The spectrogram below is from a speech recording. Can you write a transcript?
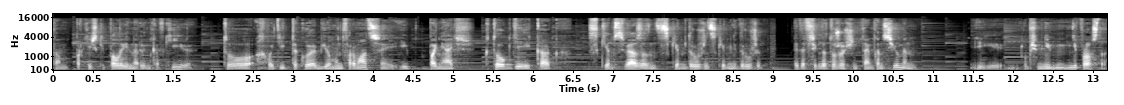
там практически половина рынка в Киеве, то охватить такой объем информации и понять, кто, где и как, с кем связан, с кем дружит, с кем не дружит, это всегда тоже очень time-consuming и, в общем, не, не просто.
